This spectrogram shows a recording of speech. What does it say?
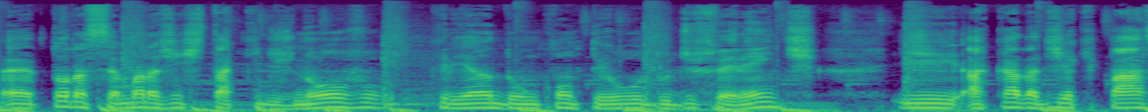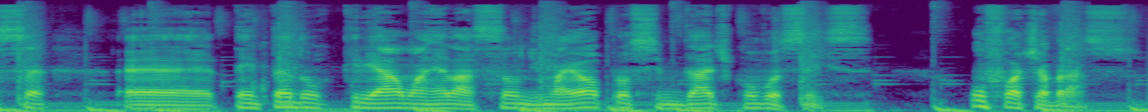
é, toda semana a gente está aqui de novo, criando um conteúdo diferente e a cada dia que passa, é, tentando criar uma relação de maior proximidade com vocês. Um forte abraço.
